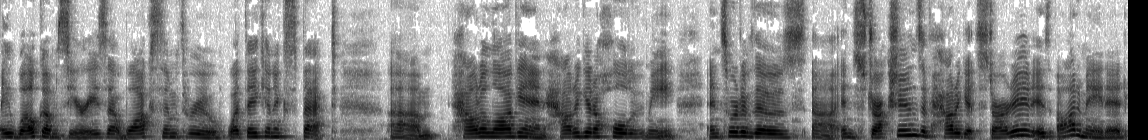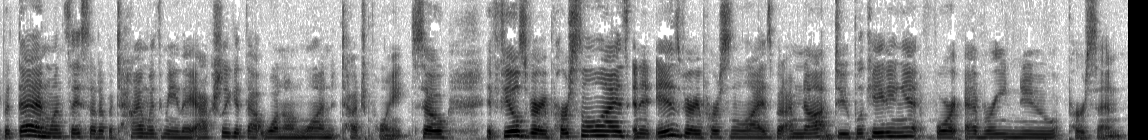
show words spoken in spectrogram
a welcome series that walks them through what they can expect, um, how to log in, how to get a hold of me, and sort of those uh, instructions of how to get started is automated. But then once they set up a time with me, they actually get that one on one touch point. So it feels very personalized and it is very personalized, but I'm not duplicating it for every new person.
